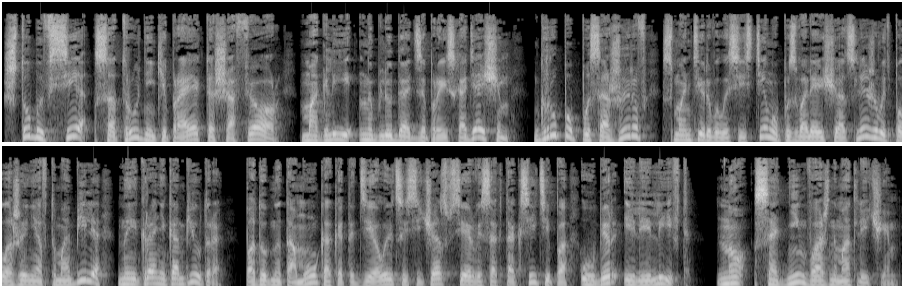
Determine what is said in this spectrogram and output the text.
Чтобы все сотрудники проекта «Шофер» могли наблюдать за происходящим, группа пассажиров смонтировала систему, позволяющую отслеживать положение автомобиля на экране компьютера, подобно тому, как это делается сейчас в сервисах такси типа Uber или Lyft. Но с одним важным отличием.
